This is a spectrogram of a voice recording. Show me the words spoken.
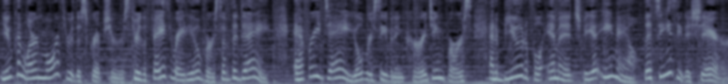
You can learn more through the Scriptures through the Faith Radio Verse of the Day. Every day you'll receive an encouraging verse and a beautiful image via email that's easy to share.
